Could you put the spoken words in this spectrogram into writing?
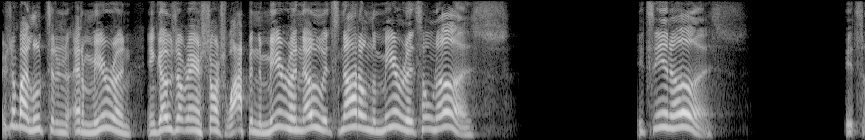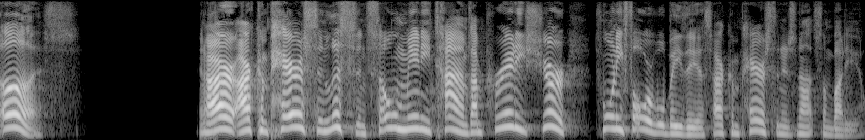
There's nobody looks at a, at a mirror and, and goes over there and starts wiping the mirror. No, it's not on the mirror, it's on us. It's in us. It's us. And our, our comparison, listen, so many times, I'm pretty sure 24 will be this. Our comparison is not somebody else.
